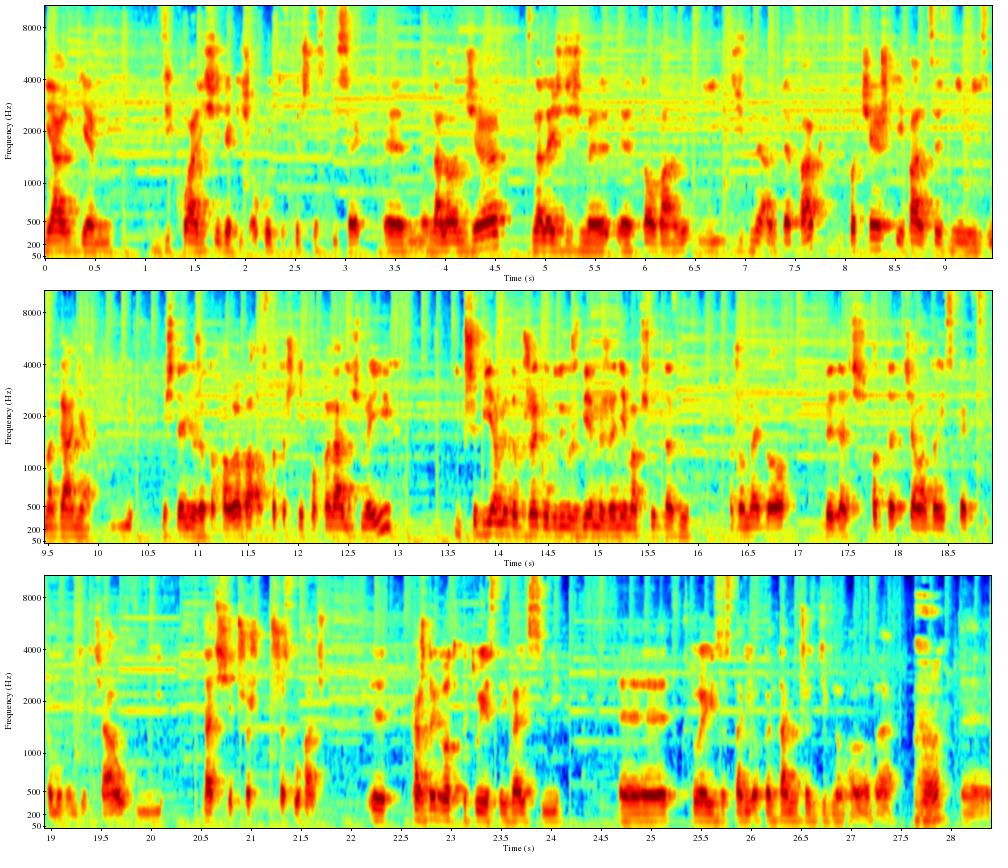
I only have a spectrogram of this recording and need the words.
Jargiem wikłali się w jakiś okultystyczny spisek e, na lądzie. Znaleźliśmy e, towar i dziwny artefakt. Po ciężkiej walce z nimi, zmaganiach i myśleniu, że to choroba, ostatecznie pokonaliśmy ich i przybijamy do brzegu, gdy już wiemy, że nie ma wśród nas nic zarażonego, by dać, oddać ciała do inspekcji, komu będzie chciał i dać się przesłuchać. Y, Każdego odpytuję z tej wersji, y, w której zostali opętani przez dziwną chorobę. Aha. Y,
